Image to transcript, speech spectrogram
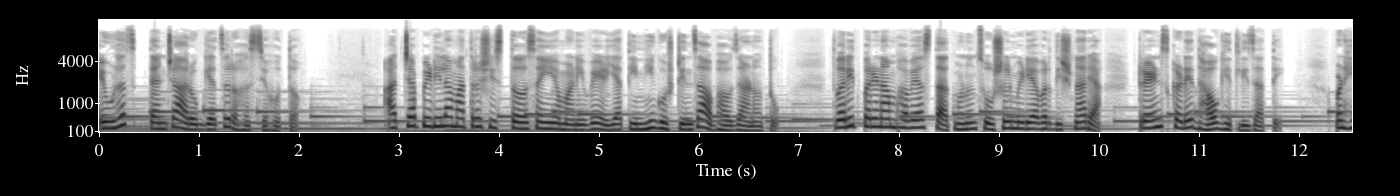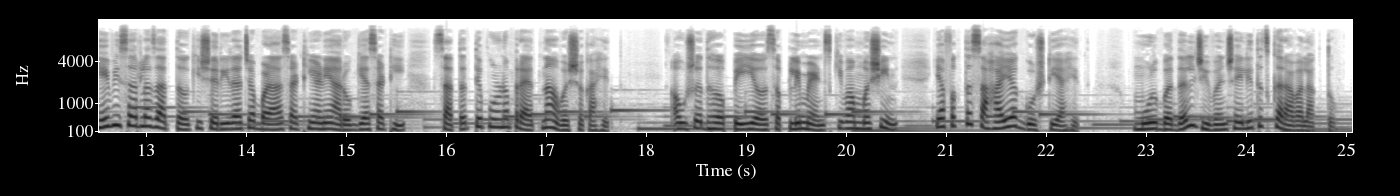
एवढंच त्यांच्या आरोग्याचं रहस्य होतं. आजच्या पिढीला मात्र शिस्त संयम आणि वेळ या तिन्ही गोष्टींचा अभाव जाणवतो. त्वरित परिणाम हवे असतात म्हणून सोशल मीडियावर दिसणाऱ्या ट्रेंड्सकडे धाव घेतली जाते. पण हे विसरलं जातं की शरीराच्या बळासाठी आणि आरोग्यासाठी सातत्यपूर्ण प्रयत्न आवश्यक आहेत. औषधं पेय सप्लिमेंट्स किंवा मशीन या फक्त सहाय्यक गोष्टी आहेत. मूळ बदल जीवनशैलीतच करावा लागतो.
